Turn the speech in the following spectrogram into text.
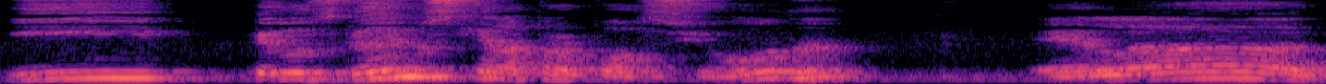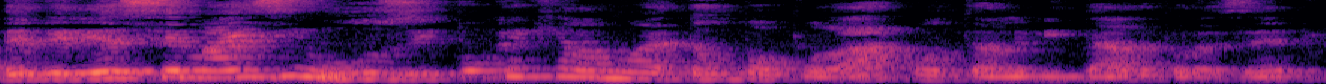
E pelos ganhos que ela proporciona, ela deveria ser mais em uso. E por que, que ela não é tão popular quanto a limitada, por exemplo?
